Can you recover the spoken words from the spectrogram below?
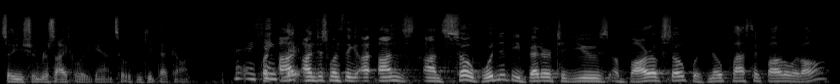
So you should recycle it again so we can keep that going. I think on, on just one thing, on, on soap, wouldn't it be better to use a bar of soap with no plastic bottle at all?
